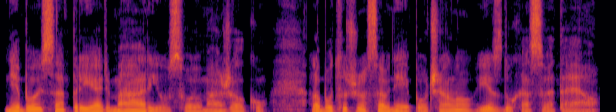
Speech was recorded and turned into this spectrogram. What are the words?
Neboj sa prijať Máriu, svoju manželku, lebo to, čo sa v nej počalo, je z Ducha Svetého.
